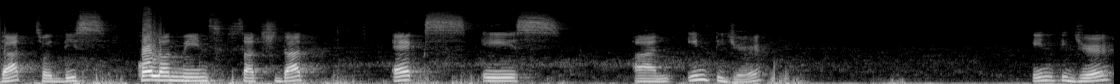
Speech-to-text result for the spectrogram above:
that so this colon means such that x is an integer integer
